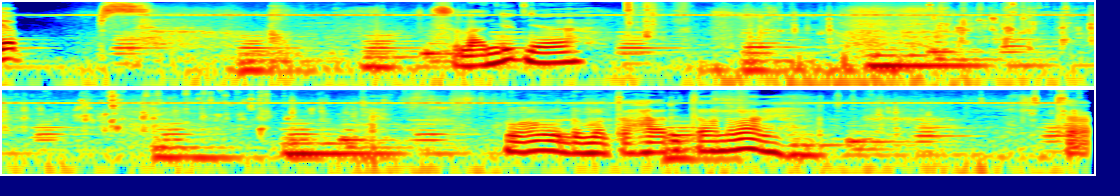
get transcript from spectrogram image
Yaps selanjutnya. Wow udah matahari teman-teman. Kita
